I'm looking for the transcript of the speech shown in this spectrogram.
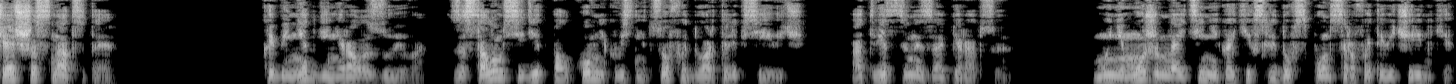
Часть шестнадцатая. Кабинет генерала Зуева. За столом сидит полковник Васнецов Эдуард Алексеевич, ответственный за операцию. Мы не можем найти никаких следов спонсоров этой вечеринки.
